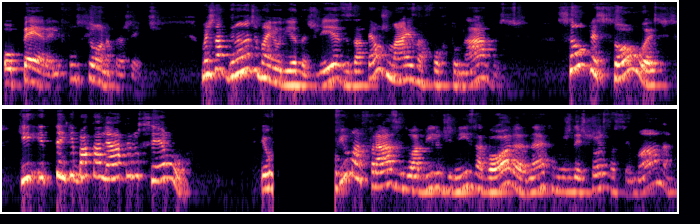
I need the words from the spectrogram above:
opera, ele funciona para gente. Mas na grande maioria das vezes, até os mais afortunados, são pessoas que têm que batalhar pelo seu. Eu vi uma frase do Abílio Diniz agora, né, que nos deixou essa semana,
